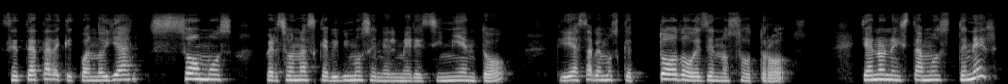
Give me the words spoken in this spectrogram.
se trata de que cuando ya somos personas que vivimos en el merecimiento, que ya sabemos que todo es de nosotros, ya no necesitamos tener.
